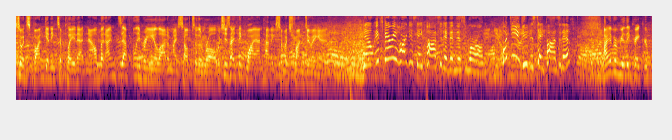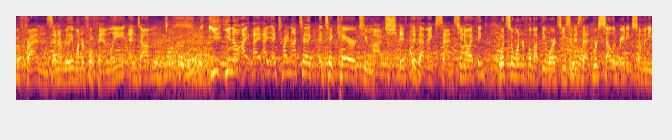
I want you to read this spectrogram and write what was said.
So it's fun getting to play that now. But I'm definitely bringing a lot of myself to the role, which is I think why I'm having so much fun doing it. Now, it's very hard to stay positive in this world. What do you do to stay positive? I have a really great group of friends and a really wonderful family, and um, you, you know, I, I, I try not to to care too much, if, if that makes sense. You know, I think what's so wonderful about the award season is that we're celebrating so many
